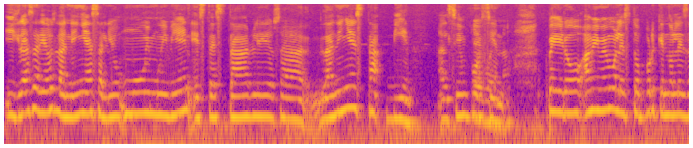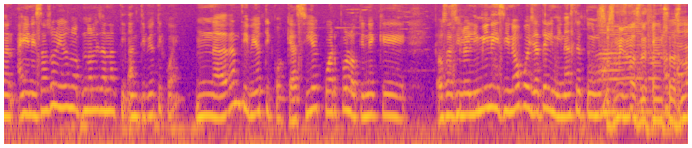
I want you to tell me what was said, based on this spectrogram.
y gracias a Dios la niña salió muy, muy bien, está estable, o sea, la niña está bien al 100%. Qué bueno. Pero a mí me molestó porque no les dan, en Estados Unidos no, no les dan anti- antibiótico, ¿eh? Nada de antibiótico, que así el cuerpo lo tiene que, o sea, si lo elimina y si no, pues ya te eliminaste tú. Sus mismas defensas, ¿no?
